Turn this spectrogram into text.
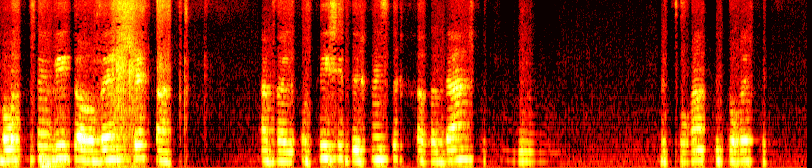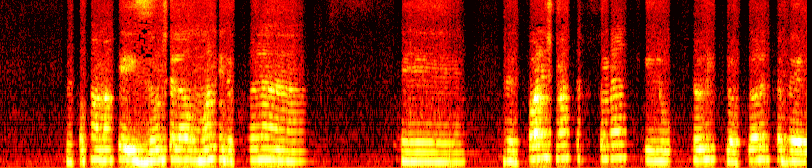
ברוך השם הביא איתו הרבה שפע, אבל אותי שזה הכניס לחרדה בצורה מטורפת. וכל פעם אמרתי האיזון של ההורמונים וכל ה... אה, ופה נשמע לך זאת אומרת, כאילו, לא לקלוט, לא לקבל.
